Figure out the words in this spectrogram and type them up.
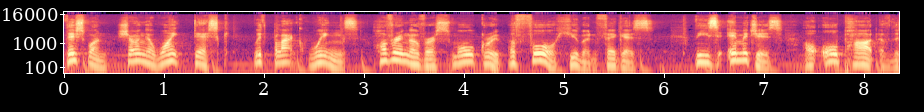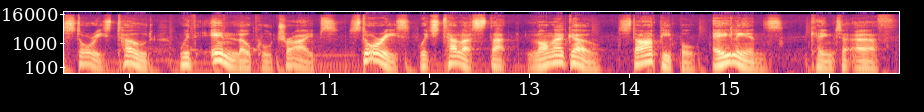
this one showing a white disc with black wings hovering over a small group of four human figures. These images are all part of the stories told within local tribes. Stories which tell us that long ago, star people, aliens, came to earth.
